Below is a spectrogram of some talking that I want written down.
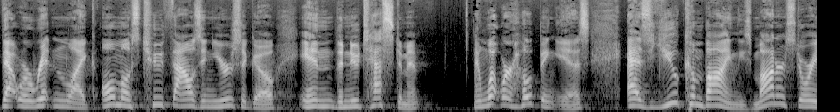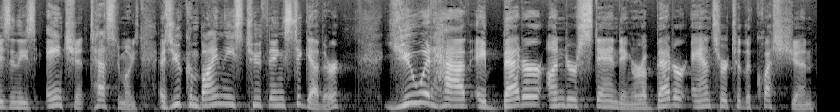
that were written like almost 2,000 years ago in the New Testament. And what we're hoping is, as you combine these modern stories and these ancient testimonies, as you combine these two things together, you would have a better understanding or a better answer to the question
